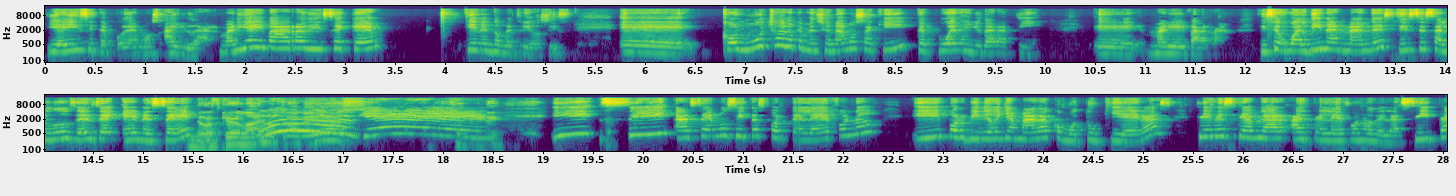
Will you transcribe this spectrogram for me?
Y ahí sí te podemos ayudar. María Ibarra dice que tiene endometriosis. Eh, con mucho de lo que mencionamos aquí, te puede ayudar a ti, eh, María Ibarra. Dice Waldina Hernández, dice saludos desde NC. North Carolina otra ¡Uh, vez. Bien. Y sí, hacemos citas por teléfono y por videollamada como tú quieras. Tienes que hablar al teléfono de las citas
